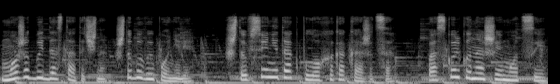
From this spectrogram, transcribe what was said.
может быть достаточно, чтобы вы поняли, что все не так плохо, как кажется, поскольку наши эмоции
